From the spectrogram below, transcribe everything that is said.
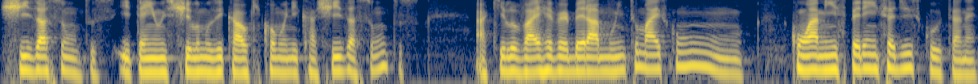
X assuntos e tenho um estilo musical que comunica X assuntos, aquilo vai reverberar muito mais com, com a minha experiência de escuta, né?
